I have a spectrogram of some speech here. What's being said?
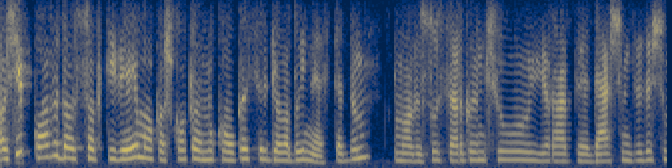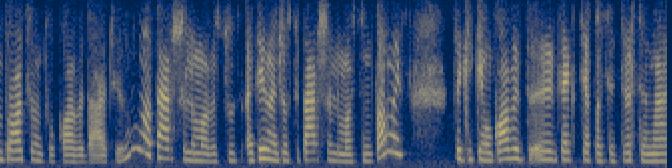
O šiaip COVID suaktyvėjimo kažkokio, nu kol kas irgi labai nestebim. Nuo visų sergančių yra apie 10-20 procentų COVID atvejų. Nu, nuo peršalimo visus, ateinančius su peršalimo simptomais, sakykime, COVID infekcija pasitvirtina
